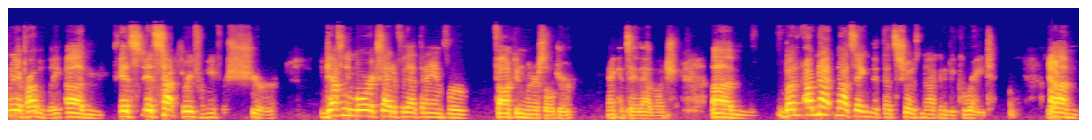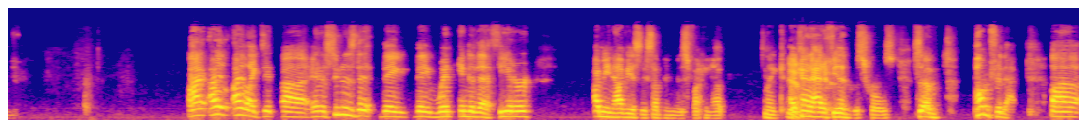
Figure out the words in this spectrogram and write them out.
Yeah, probably. Um, it's it's top three for me for sure. Definitely more excited for that than I am for Falcon Winter Soldier. I can say that much. Um, but I'm not not saying that that show's not going to be great. Yeah. Um, I, I I liked it, uh, and as soon as that they they went into the theater, I mean, obviously something was fucking up. Like I kind of had a feeling it was Skrulls, so I'm pumped for that. Uh,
